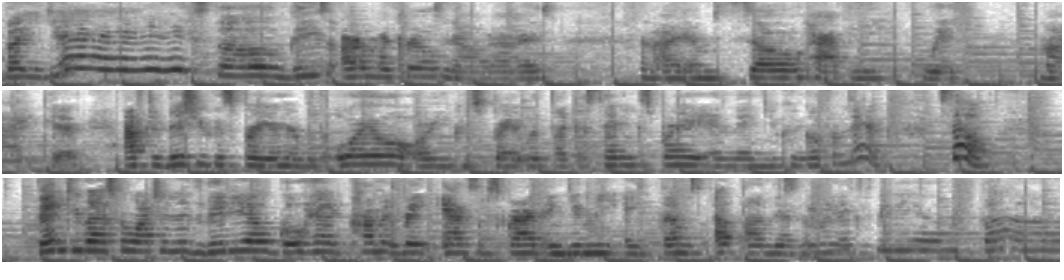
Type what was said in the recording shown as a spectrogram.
But yay! So these are my curls now, guys. And I am so happy with my hair. After this, you can spray your hair with oil or you can spray it with like a setting spray and then you can go from there. So, thank you guys for watching this video. Go ahead, comment, rate, and subscribe and give me a thumbs up on this video. next video. Bye!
